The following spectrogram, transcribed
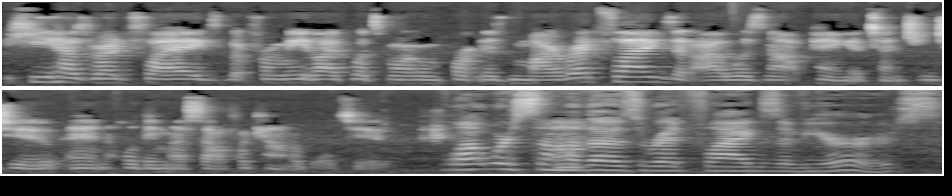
he has red flags, but for me, like what's more important is my red flags that I was not paying attention to and holding myself accountable to. What were some of those red flags of yours?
